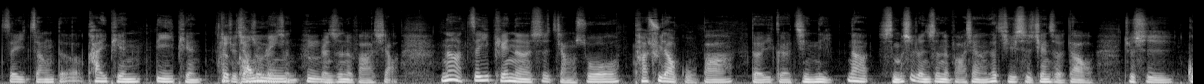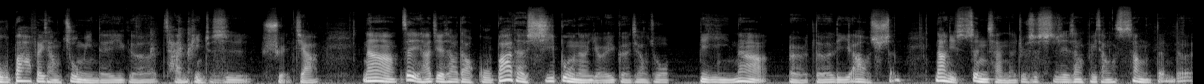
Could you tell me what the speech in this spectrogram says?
这一章的开篇第一篇，它就叫做《人生人生的发酵》。那这一篇呢是讲说他去到古巴的一个经历。那什么是人生的发酵呢？它其实牵扯到就是古巴非常著名的一个产品，就是雪茄。那这里他介绍到，古巴的西部呢有一个叫做比纳尔德里奥省，那里盛产的就是世界上非常上等的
